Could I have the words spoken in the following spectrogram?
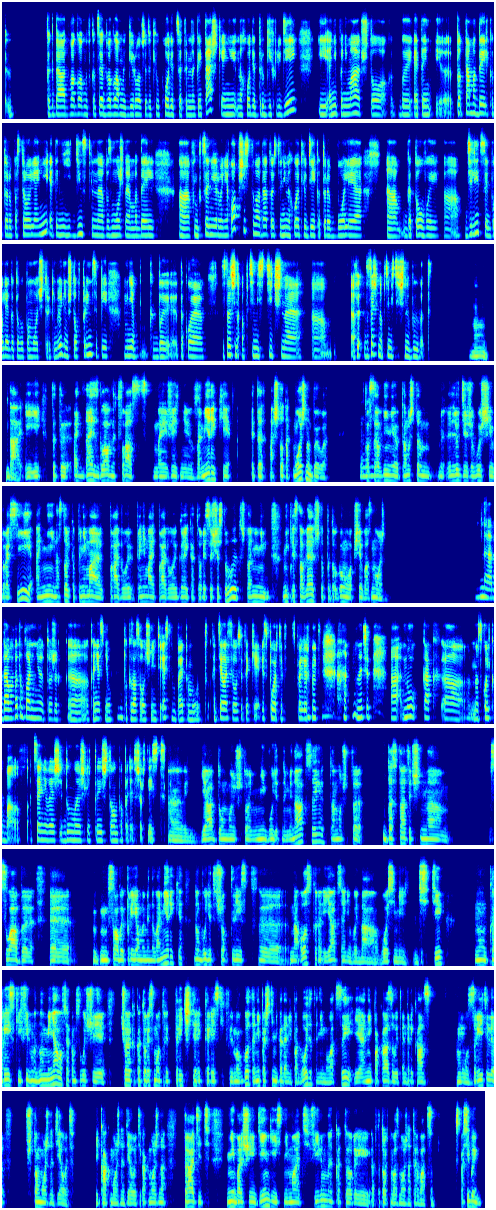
когда два главных в конце два главных героя все-таки уходят с этой многоэтажки, они находят других людей, и они понимают, что как бы это э, то- та модель, которую построили они, это не единственная возможная модель а, функционирования общества, да, то есть они находят людей, которые более а, готовы а, делиться и более готовы помочь другим людям, что в принципе мне как бы такое достаточно оптимистичное, а, достаточно оптимистичный вывод. Ну да, и это одна из главных фраз в моей жизни в Америке- это: "А что, так можно было?" По Ну, сравнению потому что, люди, живущие в России, они настолько понимают правила принимают правила игры, которые существуют, что они не не представляют, что по-другому вообще возможно. Да, да, в этом плане мне тоже э, конец мне показался очень интересным, поэтому вот хотелось его все-таки испортить, спойлернуть. Значит, а, ну как, а, на сколько баллов оцениваешь и думаешь ли ты, что он попадет в шорт-лист? Э, я думаю, что не будет номинации, потому что достаточно слабые, э, слабый прием именно в Америке, но будет шорт-лист, э, на "Оскар", и я оцениваю на 8 из 10. Ну, корейские фильмы, ну, меня, во всяком случае, человека, который смотрит три-четыре корейских фильма в год, они почти никогда не подводят, они молодцы, и они показывают американскому зрителю, что можно делать, и как можно делать, и как можно тратить небольшие деньги и снимать фильмы, которые от которых невозможно оторваться. Спасибо им.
